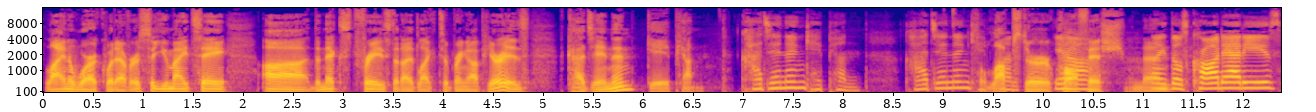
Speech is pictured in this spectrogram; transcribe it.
line of work, whatever. So you might say, uh, the next phrase that I'd like to bring up here is, 가재는 개편. 가재는 개편. 가재는 개편. lobster, Yeah. crawfish, and then Like those crawdaddies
